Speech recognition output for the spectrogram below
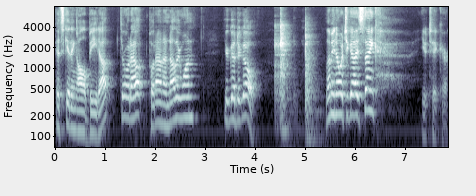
It's getting all beat up. Throw it out, put on another one. You're good to go. Let me know what you guys think. You take care.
